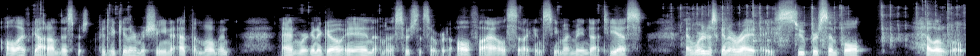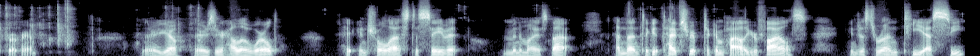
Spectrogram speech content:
all I've got on this particular machine at the moment. And we're going to go in, I'm going to switch this over to all files so I can see my main.ts. And we're just going to write a super simple hello world program. There you go. There's your hello world. Hit Control S to save it minimize that. And then to get TypeScript to compile your files, you can just run tsc,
